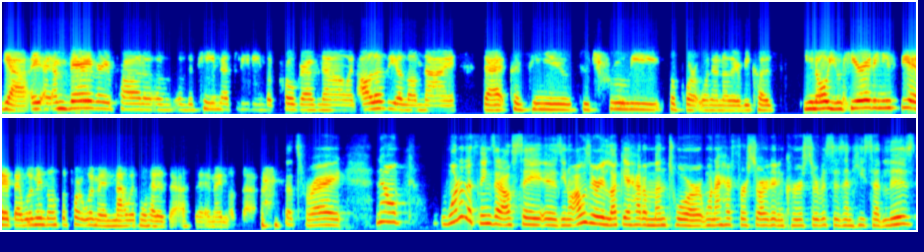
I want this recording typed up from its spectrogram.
yeah, I, I'm very, very proud of, of the team that's leading the program now and all of the alumni that continue to truly support one another because you know, you hear it and you see it that women don't support women, not with Mujeres de HACE. And I love that. That's right. Now, one of the things that I'll say is, you know, I was very lucky. I had a mentor when I had first started in career services, and he said, Liz,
